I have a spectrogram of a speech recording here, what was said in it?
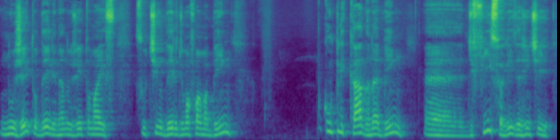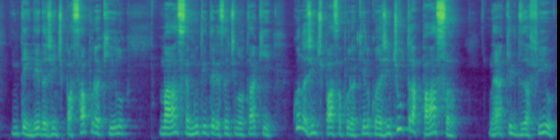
no jeito dele, né? No jeito mais sutil dele, de uma forma bem complicada, né? Bem é, difícil ali de a gente entender, da gente passar por aquilo, mas é muito interessante notar que quando a gente passa por aquilo, quando a gente ultrapassa né, aquele desafio,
